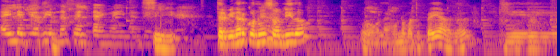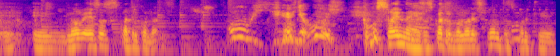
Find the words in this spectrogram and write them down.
ahí le dio rienda suelta, imagínate. Sí, terminar con un sonido, o la onomatopeya, ¿verdad? Que englobe esos cuatro colores. Uy, yo, uy. ¿Cómo suenan esos cuatro colores juntos? Porque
